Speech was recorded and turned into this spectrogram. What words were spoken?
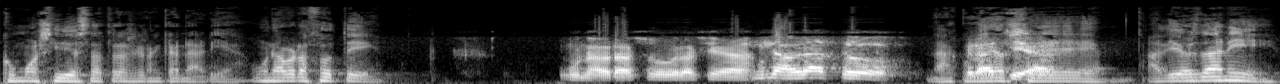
como ha sido esta Transgran Canaria. Un abrazote. Un abrazo, gracias. Un abrazo. Gracias. Adiós, Dani.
